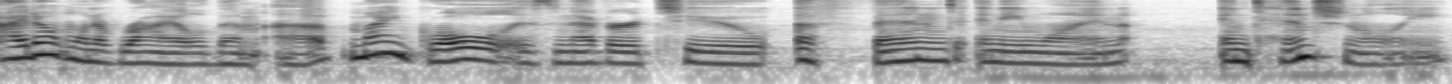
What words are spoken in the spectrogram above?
I don't want to rile them up. My goal is never to offend anyone intentionally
